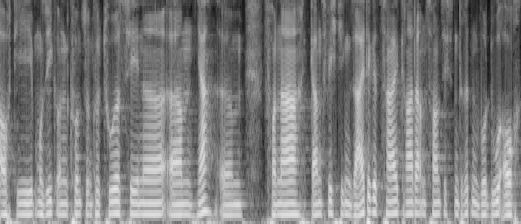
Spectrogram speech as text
auch die Musik- und Kunst- und Kulturszene ähm, ja, ähm, von einer ganz wichtigen Seite gezeigt, gerade am 20.03., wo du auch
